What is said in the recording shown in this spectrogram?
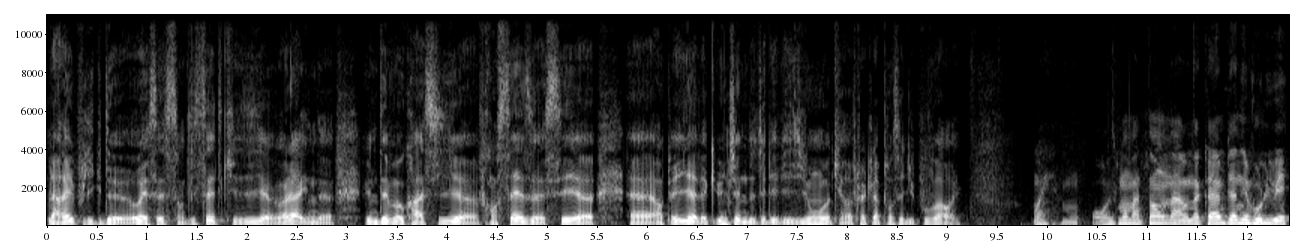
la réplique de OSS 117 qui dit euh, voilà une, une démocratie euh, française, c'est un pays avec une chaîne de télévision qui reflète la pensée du pouvoir. Oui. Ouais, bon, heureusement maintenant on a, on a quand même bien évolué.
